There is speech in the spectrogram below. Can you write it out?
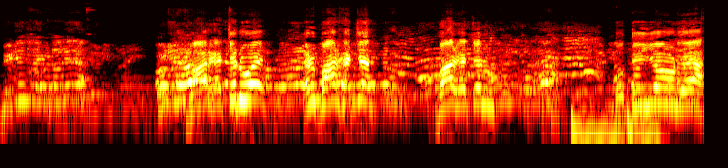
ਵੀਡੀਓ ਚਲਾਈ ਬਟਾ ਦੇ ਬਾਹਰ ਖਿੱਚ ਨੂੰ ਓਏ ਇਹਨੂੰ ਬਾਹਰ ਖਿੱਚ ਬਾਹਰ ਖਿੱਚ ਇਹਨੂੰ ਬੁੱਧੀ ਜਾਉਣ ਦਾ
